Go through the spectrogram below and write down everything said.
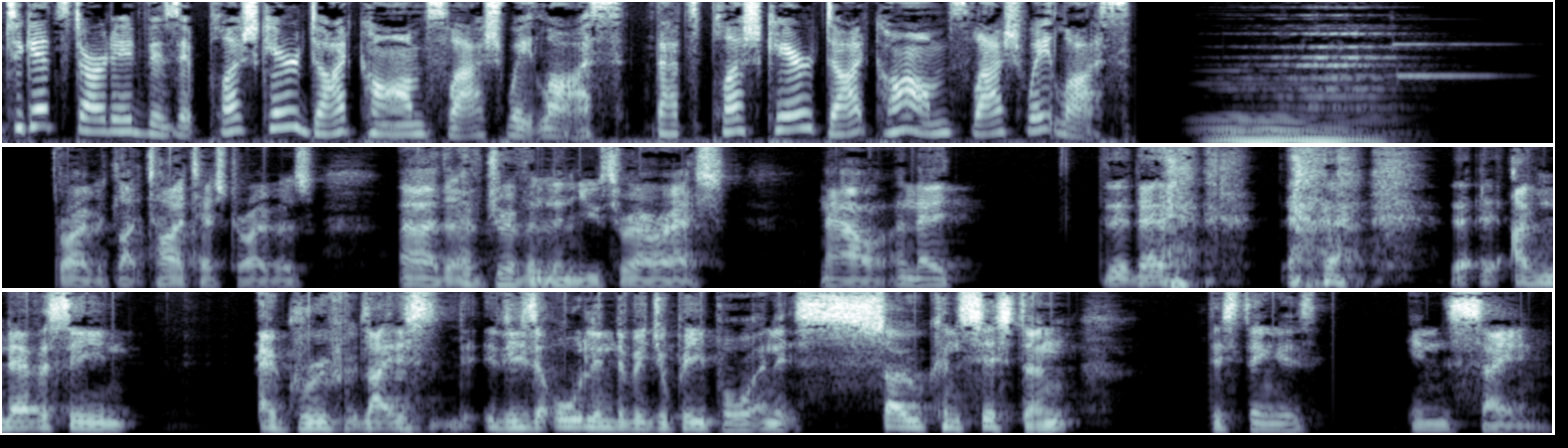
To get started, visit plushcare.com slash weight loss. That's plushcare.com slash weight loss. drivers, like tire test drivers, uh, that have driven the new 3RS now, and they, they, they I've never seen a group of- like this. These are all individual people, and it's so consistent. This thing is insane.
